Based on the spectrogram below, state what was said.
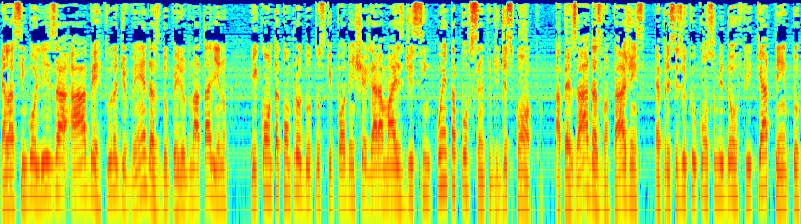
ela simboliza a abertura de vendas do período natalino e conta com produtos que podem chegar a mais de 50% de desconto. Apesar das vantagens, é preciso que o consumidor fique atento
